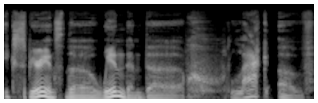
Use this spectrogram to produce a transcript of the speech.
experience the wind and the whew, lack of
